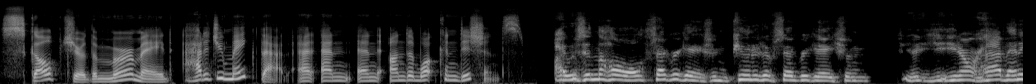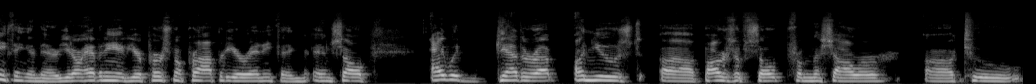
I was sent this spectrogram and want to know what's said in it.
sculpture, the mermaid. How did you make that? And, and, and under what conditions? I was in the hole, segregation, punitive segregation. You, you don't have anything in there. You don't have any of your personal property or anything. And so I would gather up unused uh, bars of soap from the shower uh, to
